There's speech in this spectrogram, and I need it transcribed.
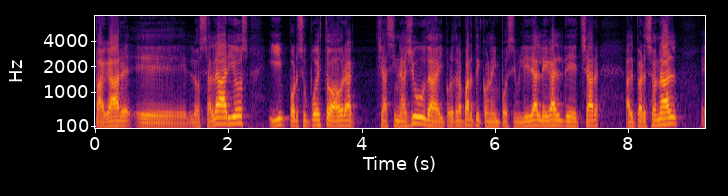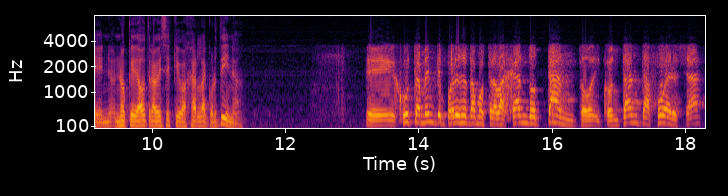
pagar eh, los salarios y, por supuesto, ahora ya sin ayuda y, por otra parte, con la imposibilidad legal de echar al personal, eh, no, queda otra vez que bajar la cortina. justamente por eso estamos trabajando tanto y con tanta fuerza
